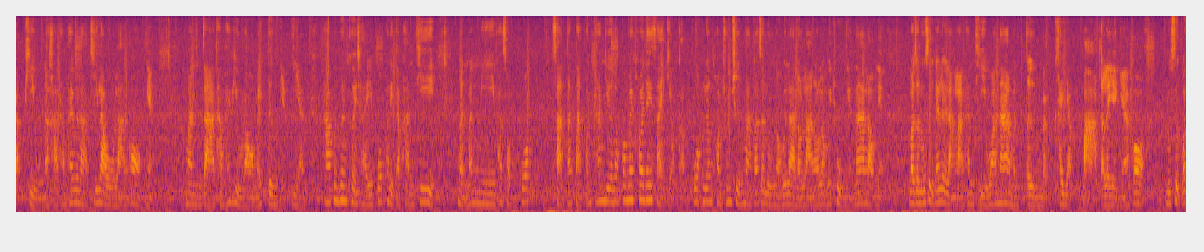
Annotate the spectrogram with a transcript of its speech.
กับผิวนะคะทำให้เวลาที่เราล้างออกเนี่ยมันจะทำให้ผิวเราไม่ตึงเอียดๆถ้าเพื่อนๆเคยใช้พวกผลิตภัณฑ์ที่ เหมือนมันมีผสมพวกสารต่างๆ ค่อนข้างเยอะแล้วก็ไม่ค่อยได้ใส่เกี่ยวกับพวกเรื่องความชุ่มชื้นมาก็จะรู้เนาะเวลาเราล้างแล้วเราไม่ถูกเนี่ยหน้าเราเนี่ย เราจะรู้สึกได้เลยหลังล้างทันทีว่าหน้ามันตึงแบบขยับปากอะไรอย่างเงี้ยก็รู้สึกว่า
